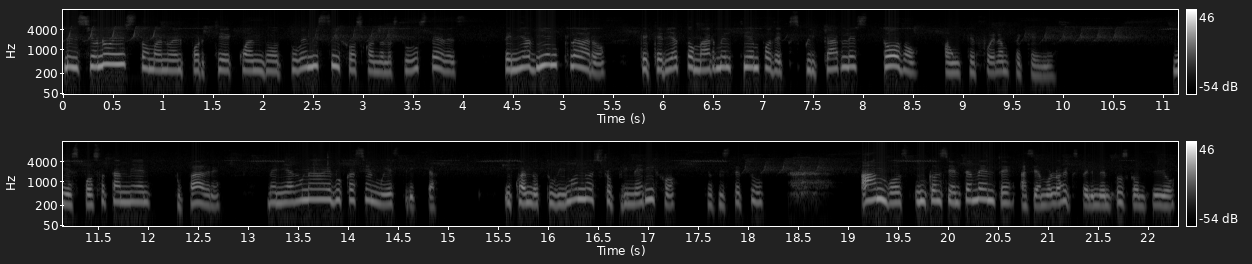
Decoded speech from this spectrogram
Menciono esto, Manuel, porque cuando tuve mis hijos, cuando los tuve ustedes, tenía bien claro que quería tomarme el tiempo de explicarles todo, aunque fueran pequeños. Mi esposo también, tu padre, venía de una educación muy estricta. Y cuando tuvimos nuestro primer hijo, que fuiste tú, ambos inconscientemente hacíamos los experimentos contigo.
